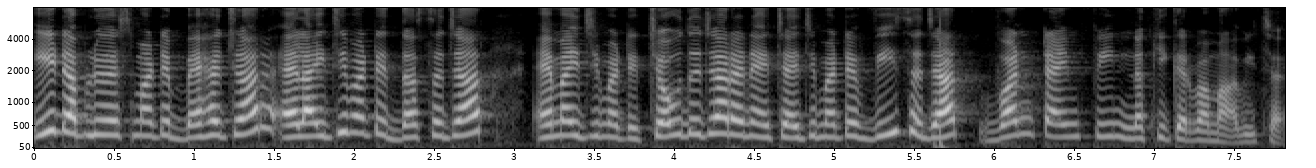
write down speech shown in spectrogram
ઈડબ્લ્યુએસ માટે બે હજાર એલઆઈજી માટે દસ હજાર એમઆઈજી માટે ચૌદ હજાર અને એચઆઈજી માટે વીસ હજાર વન ટાઈમ ફી નક્કી કરવામાં આવી છે.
